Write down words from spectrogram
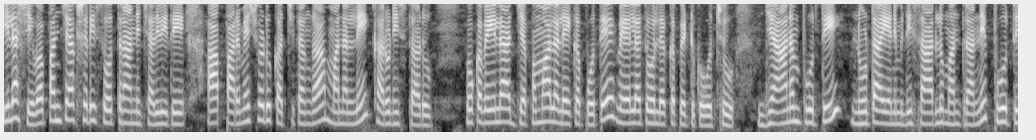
ఇలా శివ పంచాక్షరి సూత్రాన్ని చదివితే ఆ పరమేశ్వరుడు ఖచ్చితంగా మనల్ని కరుణిస్తాడు. ఒకవేళ జపమాల లేకపోతే వేలతో లెక్క పెట్టుకోవచ్చు. ధ్యానం పూర్తి నూట ఎనిమిది సార్లు మంత్రాన్ని పూర్తి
